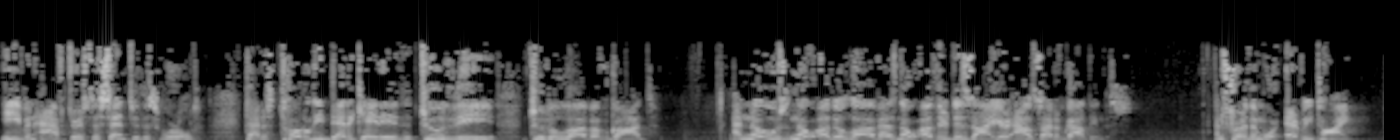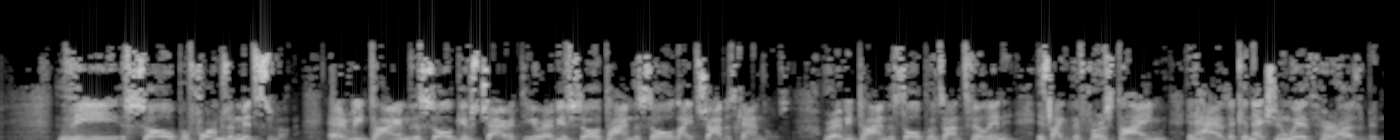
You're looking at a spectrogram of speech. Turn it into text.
even after its descent to this world, that is totally dedicated to the, to the love of God, and knows no other love, has no other desire outside of godliness. And furthermore, every time the soul performs a mitzvah, every time the soul gives charity, or every soul time the soul lights Shabbos candles, or every time the soul puts on tefillin, it's like the first time it has a connection with her husband,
